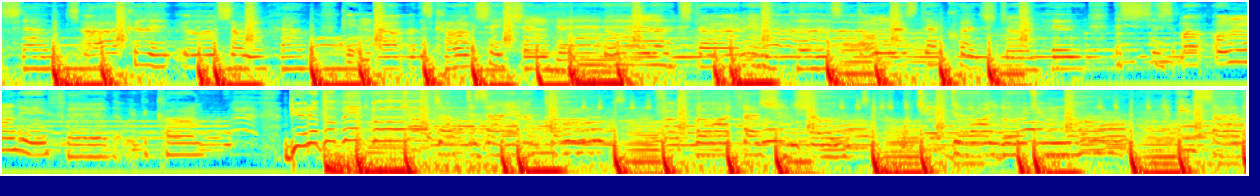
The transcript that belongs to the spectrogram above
ourselves. I could use some help getting out of this conversation here. New looks done in tears. Don't ask that question here. This is my only fear that we become beautiful people. Drop top designer clothes, front row fashion shows. What you do and who you know inside.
